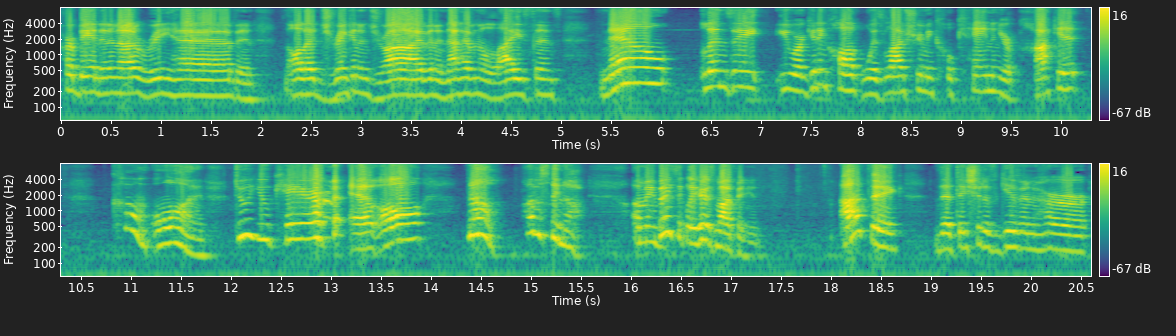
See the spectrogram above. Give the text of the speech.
her being in and out of rehab and all that drinking and driving and not having a license, now, Lindsay, you are getting caught with live streaming cocaine in your pocket. Come on. Do you care at all? No, obviously not. I mean, basically, here's my opinion. I think that they should have given her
